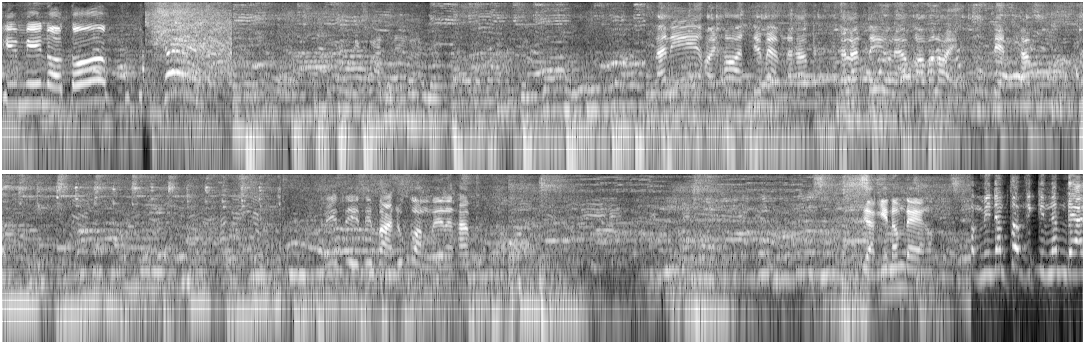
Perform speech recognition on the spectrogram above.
คิมิโนโตะ หอยทอดเจ๊แหม่มนะครับการันตีอยู่แล้วความอร่อยเด็ดครับนี่40 บาททุกกล่องเลยนะครับ อยากกินน้ำแดง มีน้ำส้มจะกินน้ำแดง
